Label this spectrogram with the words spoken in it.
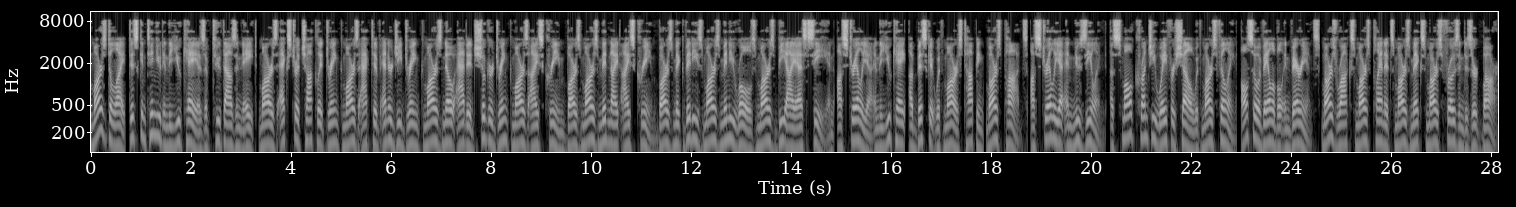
Mars Delight discontinued in the UK as of 2008 Mars Extra Chocolate Drink Mars Active Energy Drink Mars No Added Sugar Drink Mars Ice Cream Bars Mars Midnight Ice Cream Bars McVitie's Mars Mini Rolls Mars BISC and Australia and the UK, a biscuit with Mars topping Mars Pods Australia and New Zealand, a small crunchy wafer shell with Mars filling, also available in variants. Mars Rocks Mars Planets Mars Mix Mars Frozen Dessert Bar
